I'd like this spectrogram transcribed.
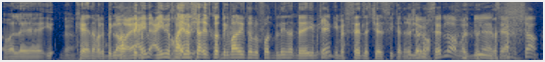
אבל... אה, כן. כן, אבל לא, בגמר... בג- האם- אפשר לזכות בגמר ליגת אלופות עם- כן. עם הפסד לצ'לסי? כנראה לא, שלא. הפסד לו, אבל בלי לנצח אפשר.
